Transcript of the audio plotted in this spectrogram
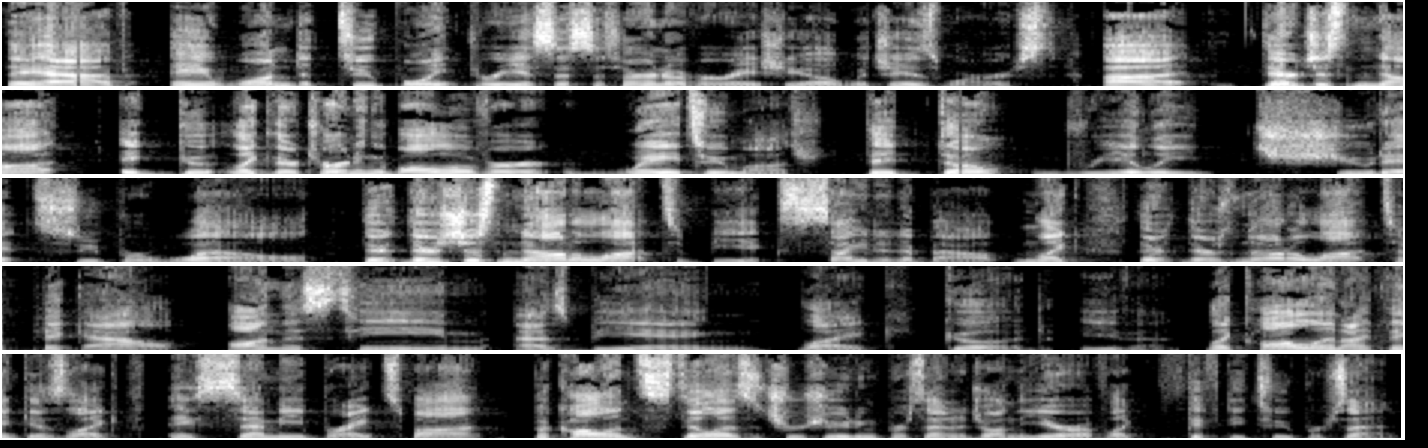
They have a 1 to 2.3 assist to turnover ratio, which is worst. Uh, they're just not a good, like, they're turning the ball over way too much. They don't really shoot it super well. There, there's just not a lot to be excited about. Like, there, there's not a lot to pick out on this team as being like good, even. Like, Collin I think, is like a semi bright spot, but Collin still has a true shooting percentage on the year of like 52%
